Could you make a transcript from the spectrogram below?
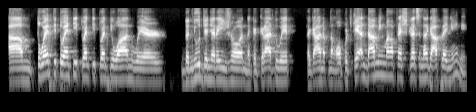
Um 2020 2021 where the new generation nag-graduate, naghahanap ng opportunity. Kaya ang daming mga fresh grads na nag-a-apply ngayon eh.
